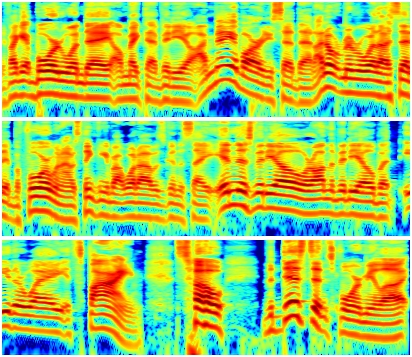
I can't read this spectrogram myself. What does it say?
If I get bored one day, I'll make that video. I may have already said that. I don't remember whether I said it before when I was thinking about what I was going to say in this video or on the video, but either way, it's fine. So the distance formula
